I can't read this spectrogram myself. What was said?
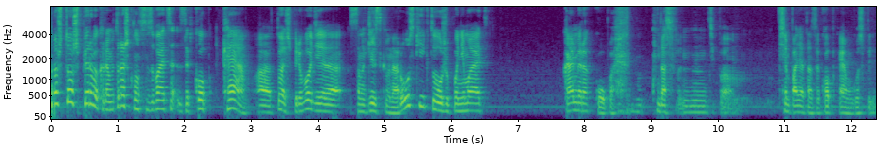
Ну что ж, первая короткометражка у нас называется The Cop Cam, а, то есть в переводе с английского на русский, кто уже понимает, камера копа. да, типа, всем понятно The Cop Cam, господи.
